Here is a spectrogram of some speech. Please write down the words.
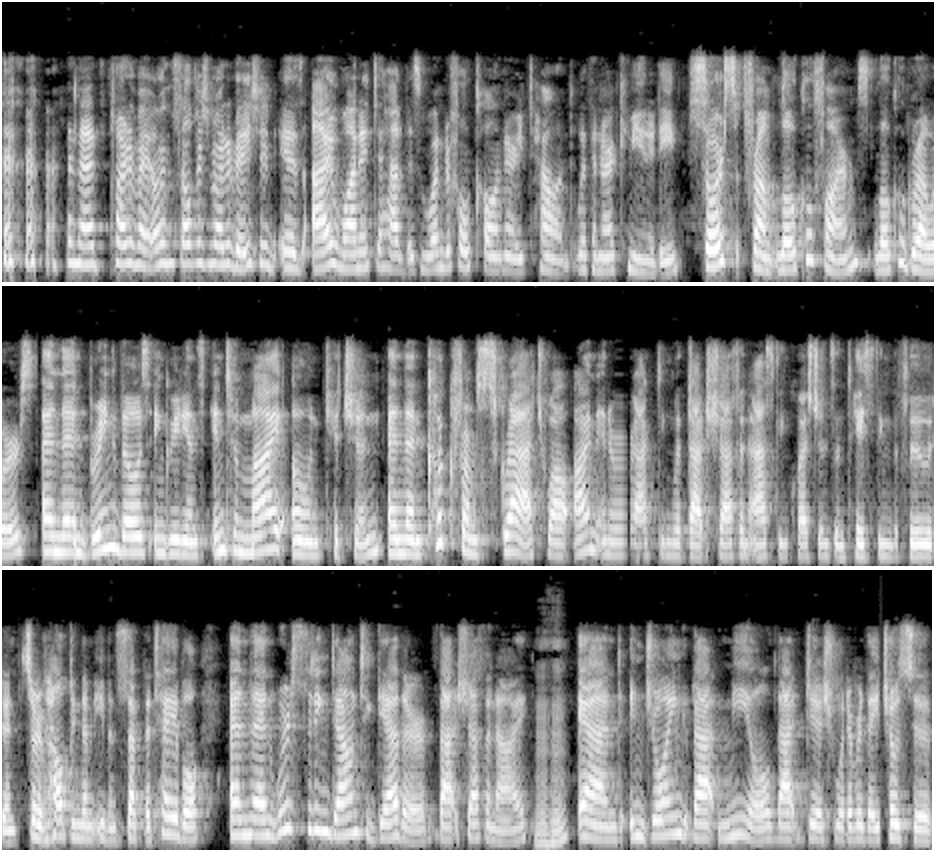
and that's part of my own selfish motivation is I wanted to have this wonderful culinary talent within our community, source from local farms, local growers, and then bring those ingredients into my own kitchen and then cook from scratch while I'm interacting with that chef and asking questions and tasting the food and sort of helping them even set the table And then we're sitting down together, that chef and I, Mm-hmm. and enjoying that meal, that dish, whatever they chose to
